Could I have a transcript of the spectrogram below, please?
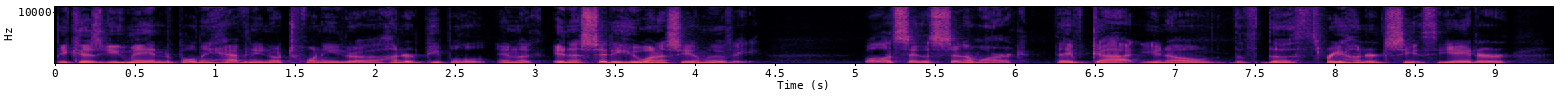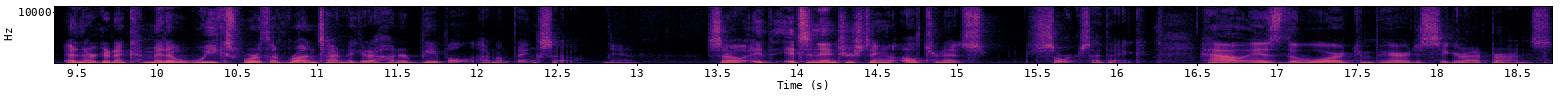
because you may end up only having you know 20 to 100 people in the in a city who want to see a movie. Well, let's say the Cinemark, they've got you know the, the 300 seat theater, and they're going to commit a week's worth of runtime to get 100 people. I don't think so. Yeah. So it, it's an interesting alternate s- source, I think. How is The Ward compared to Cigarette Burns?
